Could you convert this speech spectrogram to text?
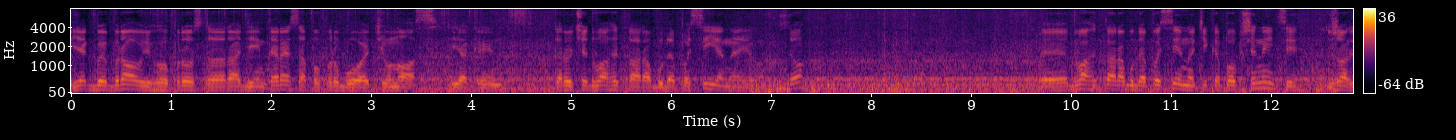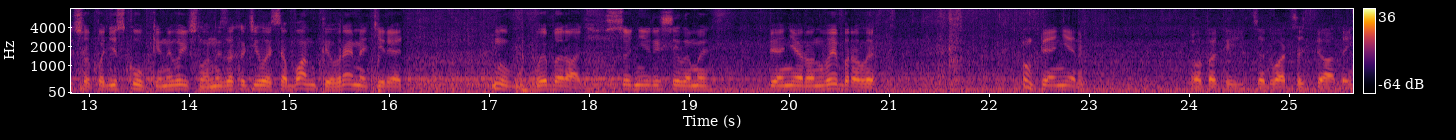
якби брав його просто раді інтересу попробувати у нас, як він. Коротше, 2 гектара буде посіяне його. Все. 2 гектара буде посіяно тільки по пшениці. Жаль, що по дісковці не вийшло. Не захотілося банки, время теряти. Ну, вибирати. Сьогодні вирішили ми піонер он вибрали. Ну, піонер отакий, це 25-й.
